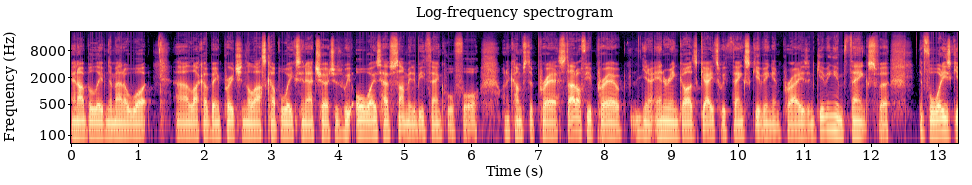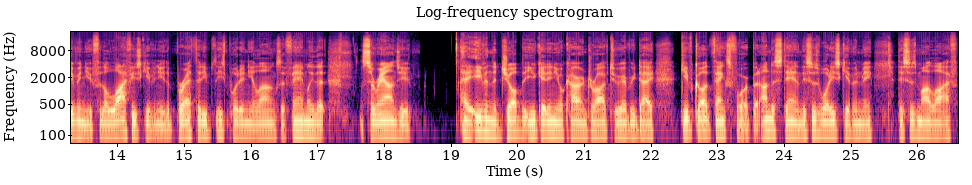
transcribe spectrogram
And I believe no matter what, uh, like I've been preaching the last couple of weeks in our churches, we always have something to be thankful for. When it comes to prayer, start off your prayer, you know, entering God's gates with thanksgiving and praise and giving Him thanks for for what He's given you, for the life He's given you, the breath that he, He's put in your lungs, the family that surrounds you hey, even the job that you get in your car and drive to every day, give God thanks for it. But understand this is what He's given me. This is my life.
